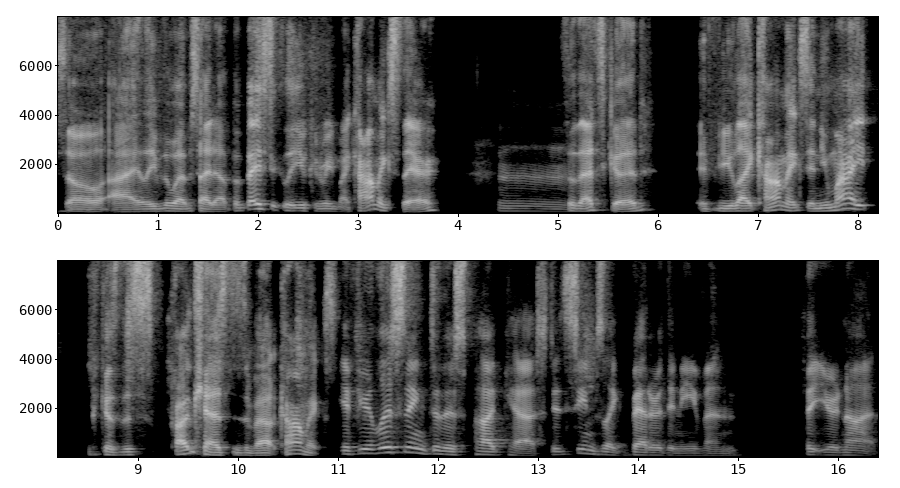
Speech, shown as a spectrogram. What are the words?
So I leave the website up, but basically you can read my comics there. Hmm. So that's good. If you like comics, and you might, because this podcast is about comics. if you're listening to this podcast, it seems like better than even that you're not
